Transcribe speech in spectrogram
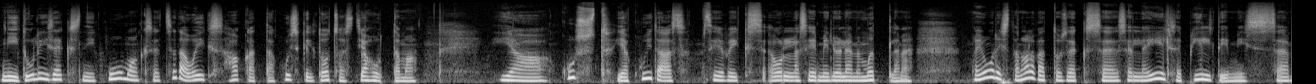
nii tuliseks, nii kuumaks, et seda võiks hakata kuskilt otsast jahutama ja kust ja kuidas, see võiks olla see, mille üle me mõtleme ma joonistan algatuseks äh, selle eilse pildi, mis äh,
